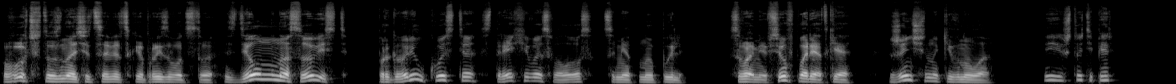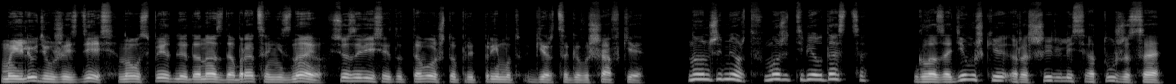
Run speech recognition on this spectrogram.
«Вот что значит советское производство. Сделано на совесть», — проговорил Костя, стряхивая с волос цементную пыль. «С вами все в порядке?» Женщина кивнула. «И что теперь?» «Мои люди уже здесь, но успеют ли до нас добраться, не знаю. Все зависит от того, что предпримут герцоговы шавки». «Но он же мертв. Может, тебе удастся?» Глаза девушки расширились от ужаса.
